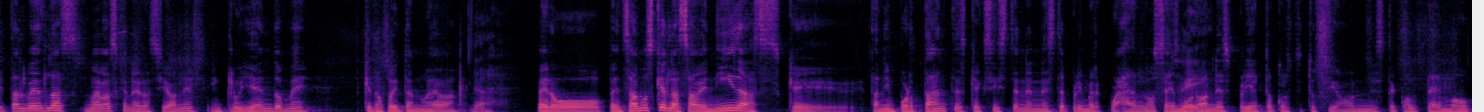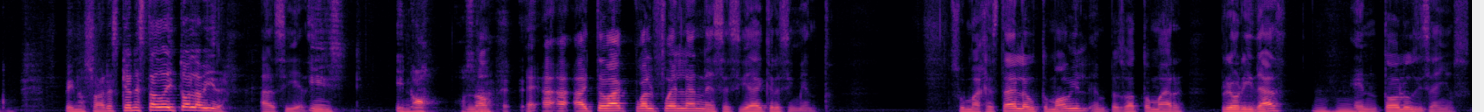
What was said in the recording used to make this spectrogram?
eh, tal vez las nuevas generaciones, incluyéndome, que no soy tan nueva, Ya. Pero pensamos que las avenidas que, tan importantes que existen en este primer cuadro, no sé, Sí. Morones, Prieto, Constitución, este, Cuauhtémoc, Pino Suárez, que han estado ahí toda la vida. Así es. Y, y no. o sea, no, eh, a- a- ahí te va cuál fue la necesidad de crecimiento. Su majestad del automóvil empezó a tomar prioridad en todos los diseños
